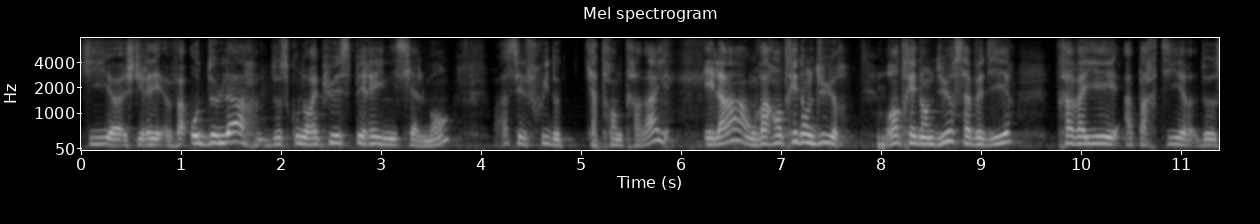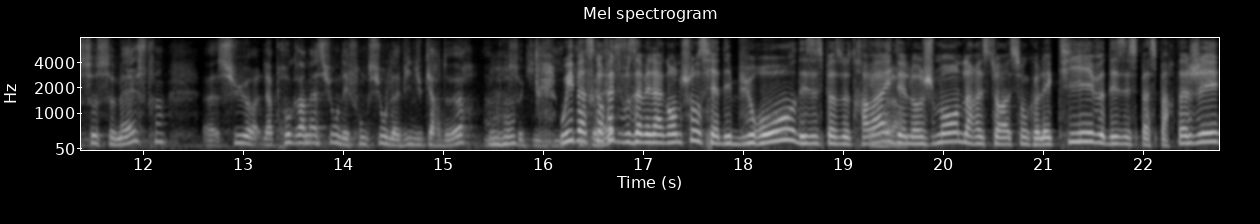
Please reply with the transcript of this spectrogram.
qui, euh, je dirais, va au-delà de ce qu'on aurait pu espérer initialement. c'est le fruit de quatre ans de travail. Et là, on va rentrer dans le dur. Rentrer dans le dur, ça veut dire travailler à partir de ce semestre euh, sur la programmation des fonctions de la ville du quart d'heure. Hein, mhm. oui, parce qu'en fait, vous avez la grande chose, il y a des bureaux, des espaces de travail, des logements, de la restauration collective, des espaces partagés,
